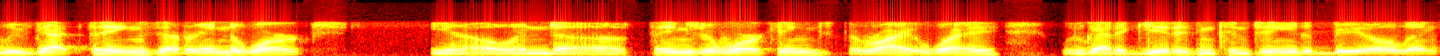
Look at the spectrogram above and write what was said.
we've got things that are in the works you know, and uh, things are working the right way. We've got to get it and continue to build. And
